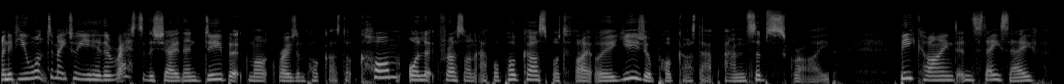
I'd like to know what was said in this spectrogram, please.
And if you want to make sure you hear the rest of the show, then do bookmark roselandpodcast.com or look for us on Apple Podcasts, Spotify, or your usual podcast app and subscribe. Be kind and stay safe.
